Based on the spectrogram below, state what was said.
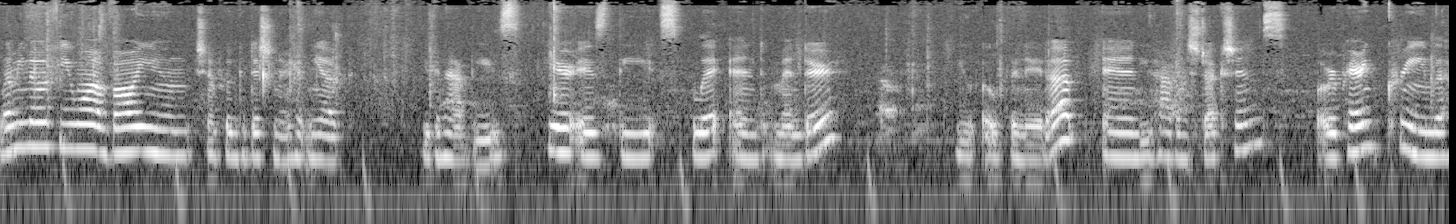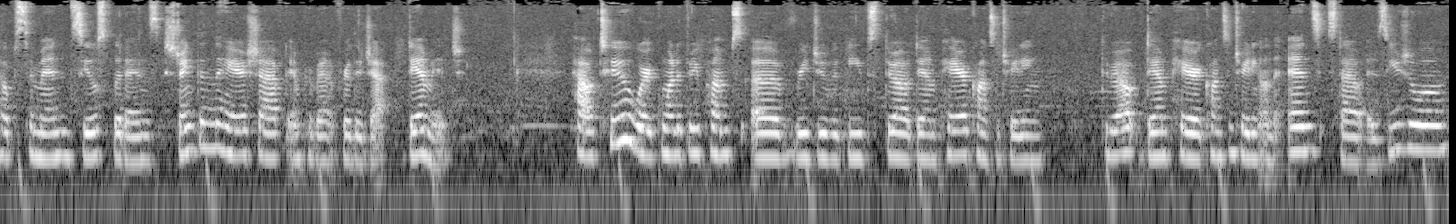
Let me know if you want volume shampoo and conditioner, hit me up. You can have these. Here is the split end mender. You open it up and you have instructions. A repairing cream that helps to mend and seal split ends, strengthen the hair shaft, and prevent further damage. How to work one to three pumps of Rejuva beads throughout damp hair, concentrating throughout damp hair, concentrating on the ends. Style as usual.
